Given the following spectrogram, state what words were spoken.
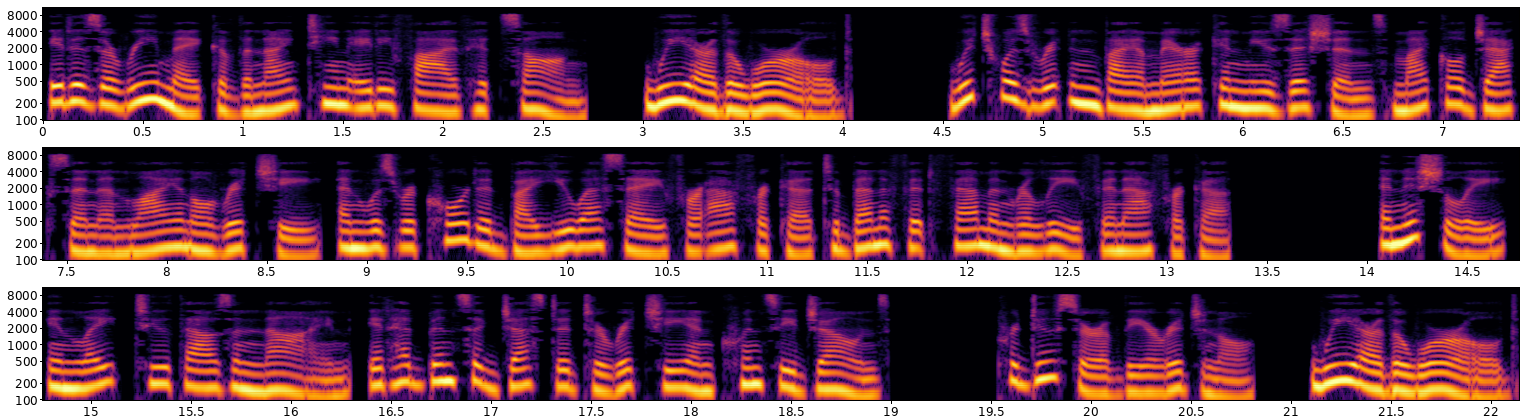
It is a remake of the 1985 hit song, We Are the World, which was written by American musicians Michael Jackson and Lionel Richie, and was recorded by USA for Africa to benefit famine relief in Africa. Initially, in late 2009, it had been suggested to Richie and Quincy Jones—producer of the original, We Are the World,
